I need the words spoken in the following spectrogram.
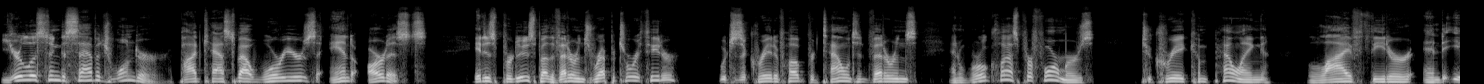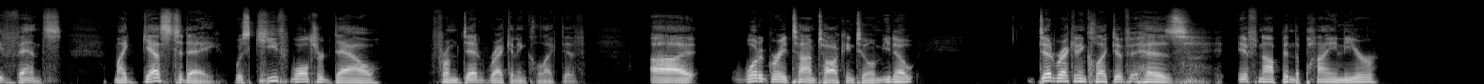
You're listening to Savage Wonder, a podcast about warriors and artists. It is produced by the Veterans Repertory Theater, which is a creative hub for talented veterans and world class performers to create compelling live theater and events. My guest today was Keith Walter Dow from Dead Reckoning Collective. Uh, what a great time talking to him. You know, Dead Reckoning Collective has, if not been the pioneer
